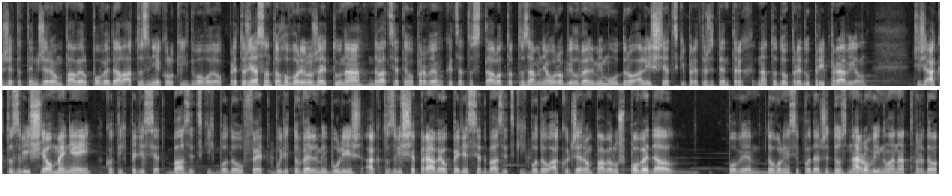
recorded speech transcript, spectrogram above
že to ten Jerome Pavel povedal a to z niekoľkých dôvodov. Pretože ja som to hovoril už aj tu na 21. keď sa to stalo. Toto za mňa urobil veľmi múdro a lišiacky, pretože ten trh na to dopredu pripravil. Čiže ak to zvýšia o menej ako tých 50 bazických bodov FED, bude to veľmi bullish. Ak to zvýšia práve o 50 bazických bodov, ako Jerome Pavel už povedal poviem, dovolím si povedať, že dosť na rovinu a na tvrdo,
